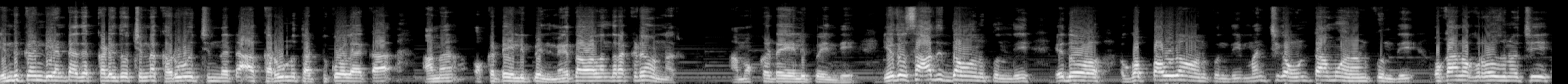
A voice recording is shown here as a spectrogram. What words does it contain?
ఎందుకండి అంటే అది అక్కడ ఏదో చిన్న కరువు వచ్చిందట. ఆ కరువును తట్టుకోలేక ఆమె ఒక్కటే వెళ్ళిపోయింది. మిగతా వాళ్ళందరూ అక్కడే ఉన్నారు. ఆమె మొక్కటే వెళ్ళిపోయింది. ఏదో సాధిద్దాం అనుకుంది ఏదో గొప్ప అవుదాం అనుకుంది మంచిగా ఉంటాము అని అనుకుంది. ఒకనొక రోజున వచ్చి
